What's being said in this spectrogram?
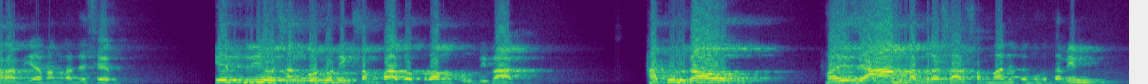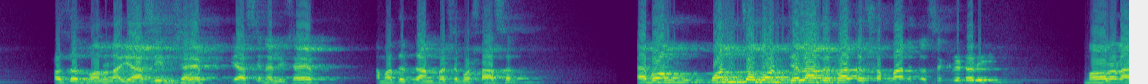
আরাবিয়া বাংলাদেশের কেন্দ্রীয় সাংগঠনিক সম্পাদক রংপুর বিভাগ, ঠাকুরগাঁও ফয়েজে আম মাদ্রাসার সম্মানিত মুহতামিম হজরত মৌলানা ইয়াসিন সাহেব, ইয়াসিন আলী সাহেব আমাদের ডান পাশে বসা আছেন এবং পঞ্চগড় জেলা বিভাগের সম্মানিত সেক্রেটারি মৌলানা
